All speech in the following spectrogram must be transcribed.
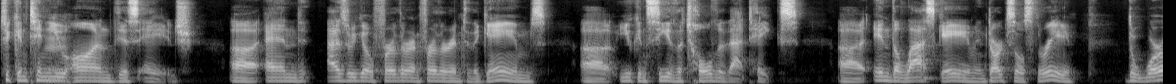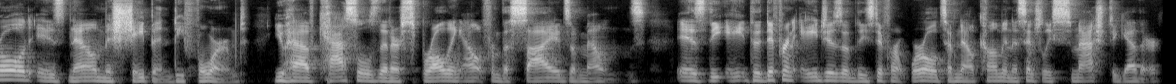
to continue Hmm. on this age. Uh, and as we go further and further into the games, uh, you can see the toll that that takes. Uh, in the last game, in Dark Souls 3, the world is now misshapen, deformed. You have castles that are sprawling out from the sides of mountains. Is the the different ages of these different worlds have now come and essentially smashed together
